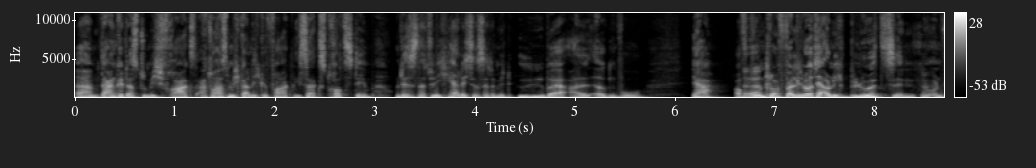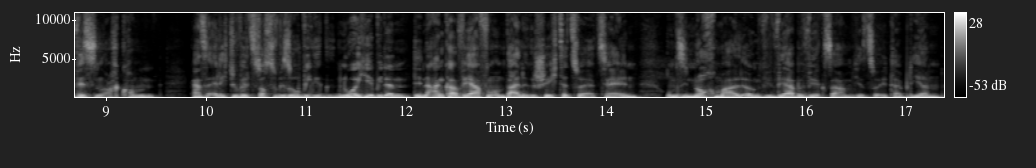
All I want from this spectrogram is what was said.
ähm, danke, dass du mich fragst. Ach, du hast mich gar nicht gefragt, ich sag's trotzdem. Und das ist natürlich herrlich, dass er damit überall irgendwo ja, auf Grund läuft, weil die Leute auch nicht blöd sind ne, und wissen, ach komm, ganz ehrlich, du willst doch sowieso wie, nur hier wieder den Anker werfen, um deine Geschichte zu erzählen, um sie nochmal irgendwie werbewirksam hier zu etablieren.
